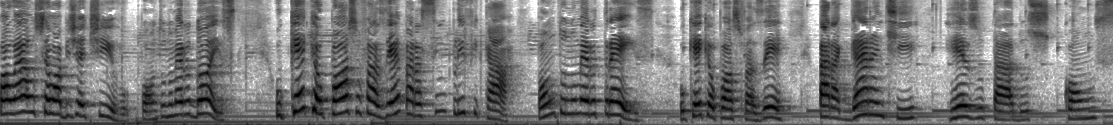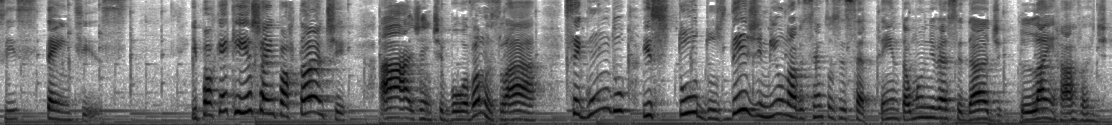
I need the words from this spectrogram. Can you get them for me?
qual é o seu objetivo. Ponto número dois: o que, que eu posso fazer para simplificar? Ponto número três: o que, que eu posso fazer para garantir resultados consistentes? E por que, que isso é importante? Ah, gente boa, vamos lá. Segundo estudos, desde 1970, uma universidade lá em Harvard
